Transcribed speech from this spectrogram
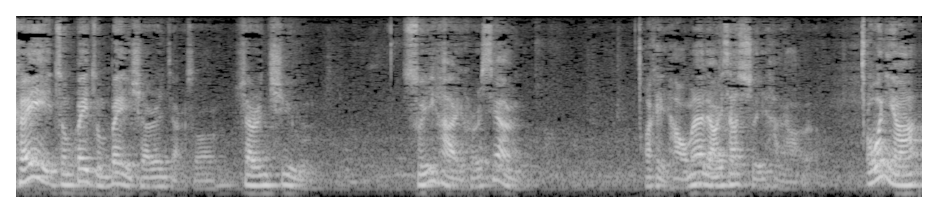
可以准备准备。Sharon 讲说，Sharon Chu，水海河象。OK，好，我们来聊一下水海好了。我问你啊，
